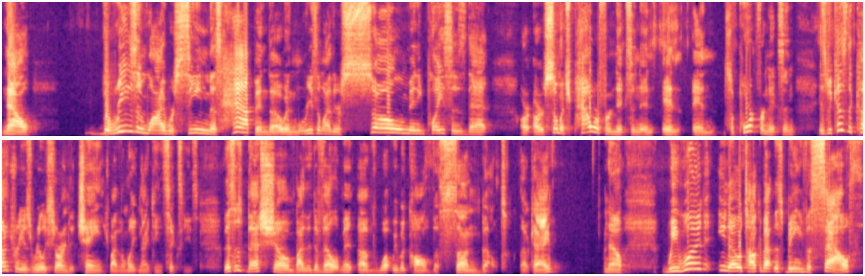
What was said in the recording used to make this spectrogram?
Now, the reason why we're seeing this happen, though, and the reason why there's so many places that are, are so much power for Nixon and, and, and support for Nixon is because the country is really starting to change by the late 1960s. This is best shown by the development of what we would call the Sun Belt. Okay? Now, we would, you know, talk about this being the South,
